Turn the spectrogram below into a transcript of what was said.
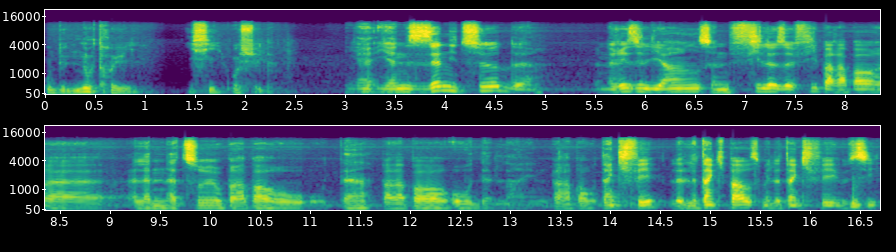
ou de notre vie, ici, au sud? Il y a, une zénitude, une résilience, une philosophie par rapport à, la nature, par rapport au, temps, par rapport au deadline, par rapport au temps qui fait, le temps qui passe, mais le temps qui fait aussi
